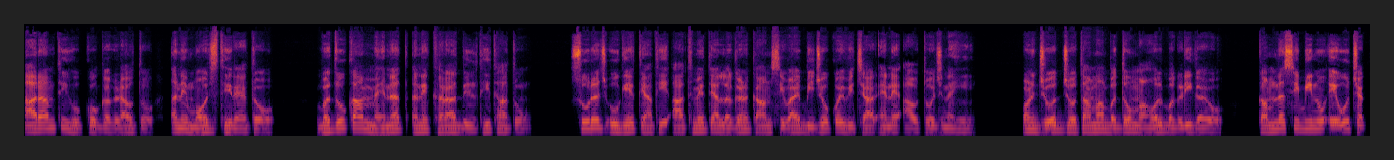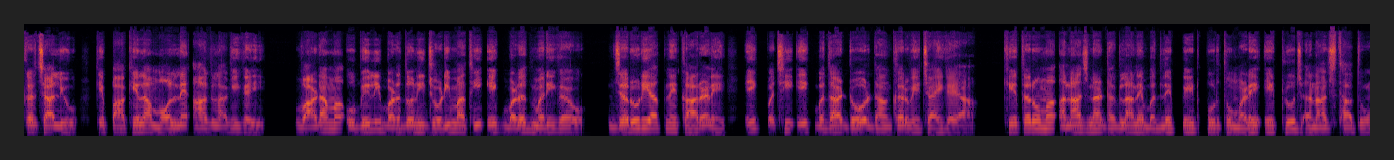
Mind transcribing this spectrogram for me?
આરામથી હુક્કો ગગડાવતો અને મોજથી રહેતો. બધું કામ મહેનત અને ખરા દિલથી થતું. સૂરજ ઉગે ત્યાંથી આથમે ત્યાં લગણ કામ સિવાય બીજો કોઈ વિચાર એને આવતો જ નહીં. પણ જોત જોતામાં બધો માહોલ બગડી ગયો. કમનસીબીનું એવું ચક્કર ચાલ્યું કે પાકેલા મોલને આગ લાગી ગઈ. વાડામાં ઉભેલી બળદોની જોડીમાંથી એક બળદ મરી ગયો. જરૂરિયાતને કારણે એક પછી એક બધા ઢોર ઢાંકર વેચાઈ ગયા. ખેતરોમાં અનાજના ઢગલાને બદલે પેટ પૂરતું મળે એટલું જ અનાજ થાતું.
